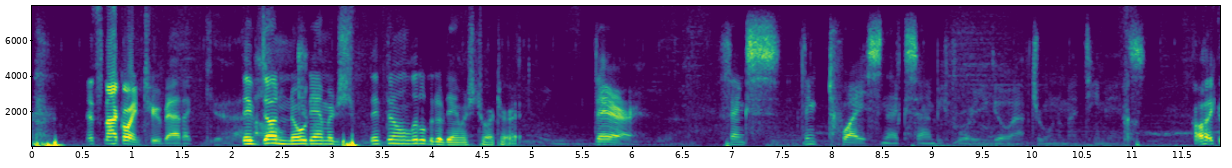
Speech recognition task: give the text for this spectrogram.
It's not going too bad, I guess. They've Oh, done no come on. damage. They've done a little bit of damage to our turret. There. Thanks. Think twice next time before you go after one of my teammates. I like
